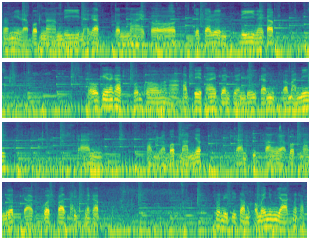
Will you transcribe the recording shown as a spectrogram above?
ถ้ามีระบบน้ำดีนะครับต้นไม้ก็จะเจริญดีนะครับโอเคนะครับผมก็มาหาอัปเดตให้เพื่อนๆดูกันประมาณนี้ การทำระบบน้ำยศการติดตั้งระบบน้ำยศจากขวดพลาสติกนะครับ ส่วนวิธีทำก็ไม่ยุ่งยากนะครับ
